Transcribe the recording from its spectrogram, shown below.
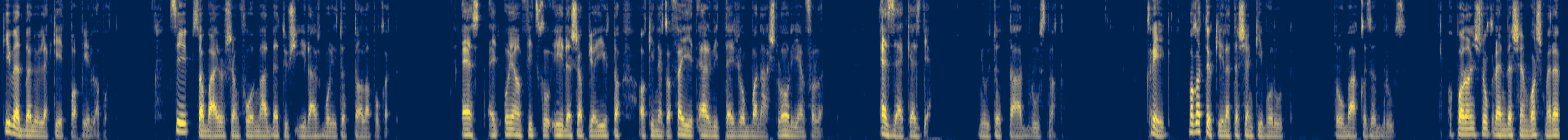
kivett belőle két papírlapot. Szép, szabályosan formált betűs írás borította a lapokat. Ezt egy olyan fickó édesapja írta, akinek a fejét elvitte egy robbanás Lorien fölött. Ezzel kezdje, nyújtotta át Bruce-nak. Craig maga tökéletesen kiborult, próbálkozott Bruce. A parancsnok rendesen vasmerev,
